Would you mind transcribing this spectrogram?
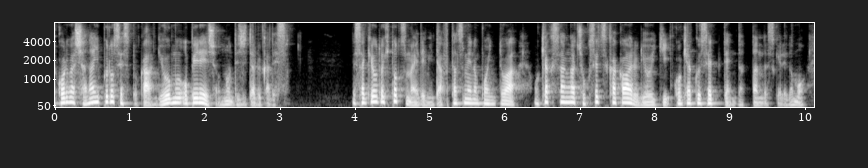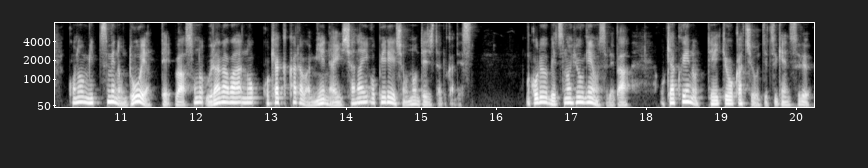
これは社内プロセスとか業務オペレーションのデジタル化です。先ほど一つ前で見た二つ目のポイントは、お客さんが直接関わる領域、顧客接点だったんですけれども、この三つ目のどうやっては、その裏側の顧客からは見えない社内オペレーションのデジタル化です。これを別の表現をすれば、お客への提供価値を実現する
